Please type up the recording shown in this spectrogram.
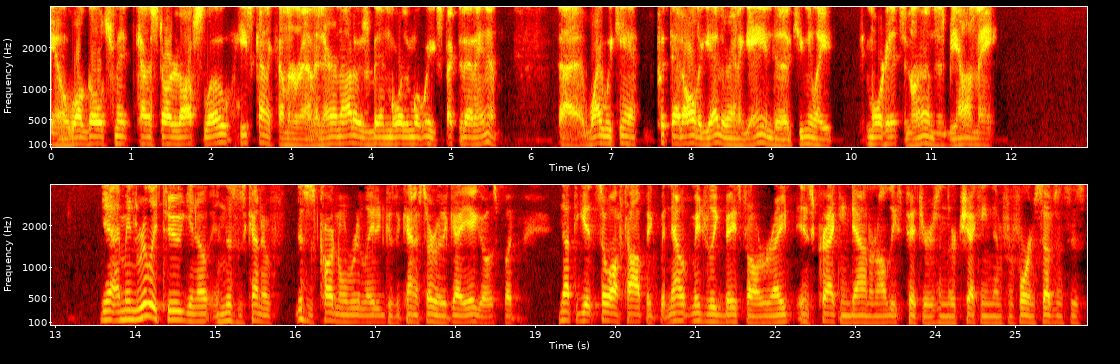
you know, while Goldschmidt kind of started off slow, he's kind of coming around, and Arenado's been more than what we expected out of him. Uh, why we can't put that all together in a game to accumulate more hits and runs is beyond me. Yeah, I mean, really, too, you know, and this is kind of this is Cardinal related because it kind of started with the Gallegos, but not to get so off topic, but now Major League Baseball, right, is cracking down on all these pitchers and they're checking them for foreign substances.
